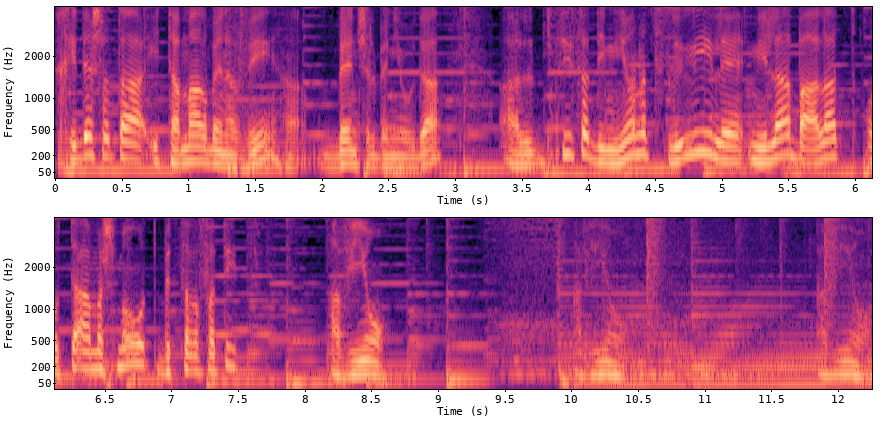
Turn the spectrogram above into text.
חידש אותה איתמר בן אבי, הבן של בן יהודה, על בסיס הדמיון הצלילי למילה בעלת אותה המשמעות בצרפתית, אביון. אביון. אביון.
